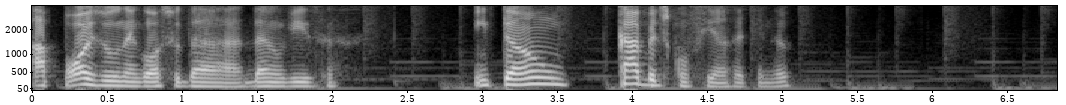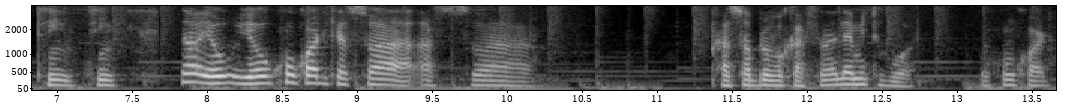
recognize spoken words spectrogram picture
Após o negócio da, da Anvisa. Então, cabe a desconfiança, entendeu? Sim, sim. Não, eu, eu concordo que a sua, a sua a sua provocação é muito boa. Eu concordo.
